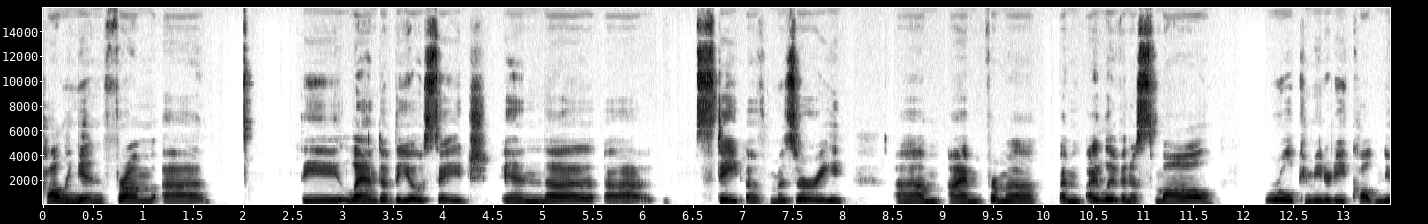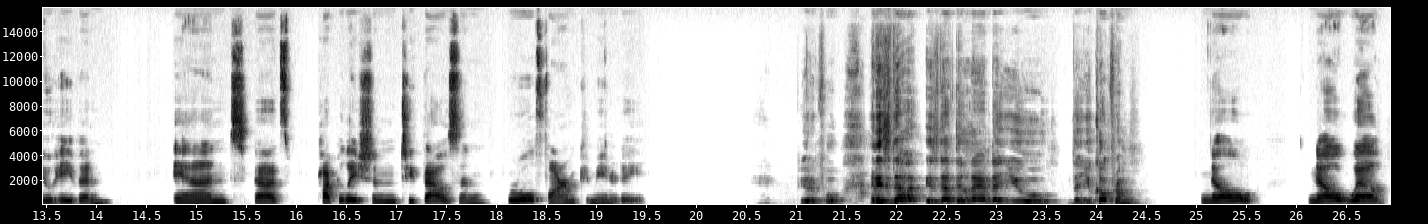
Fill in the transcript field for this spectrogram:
calling in from uh, the land of the Osage in the uh, state of Missouri. Um, I'm from a. I'm, I live in a small rural community called New Haven, and uh, it's population 2,000 rural farm community. Beautiful. And is that is that the land that you that you come from? No, no. Well,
